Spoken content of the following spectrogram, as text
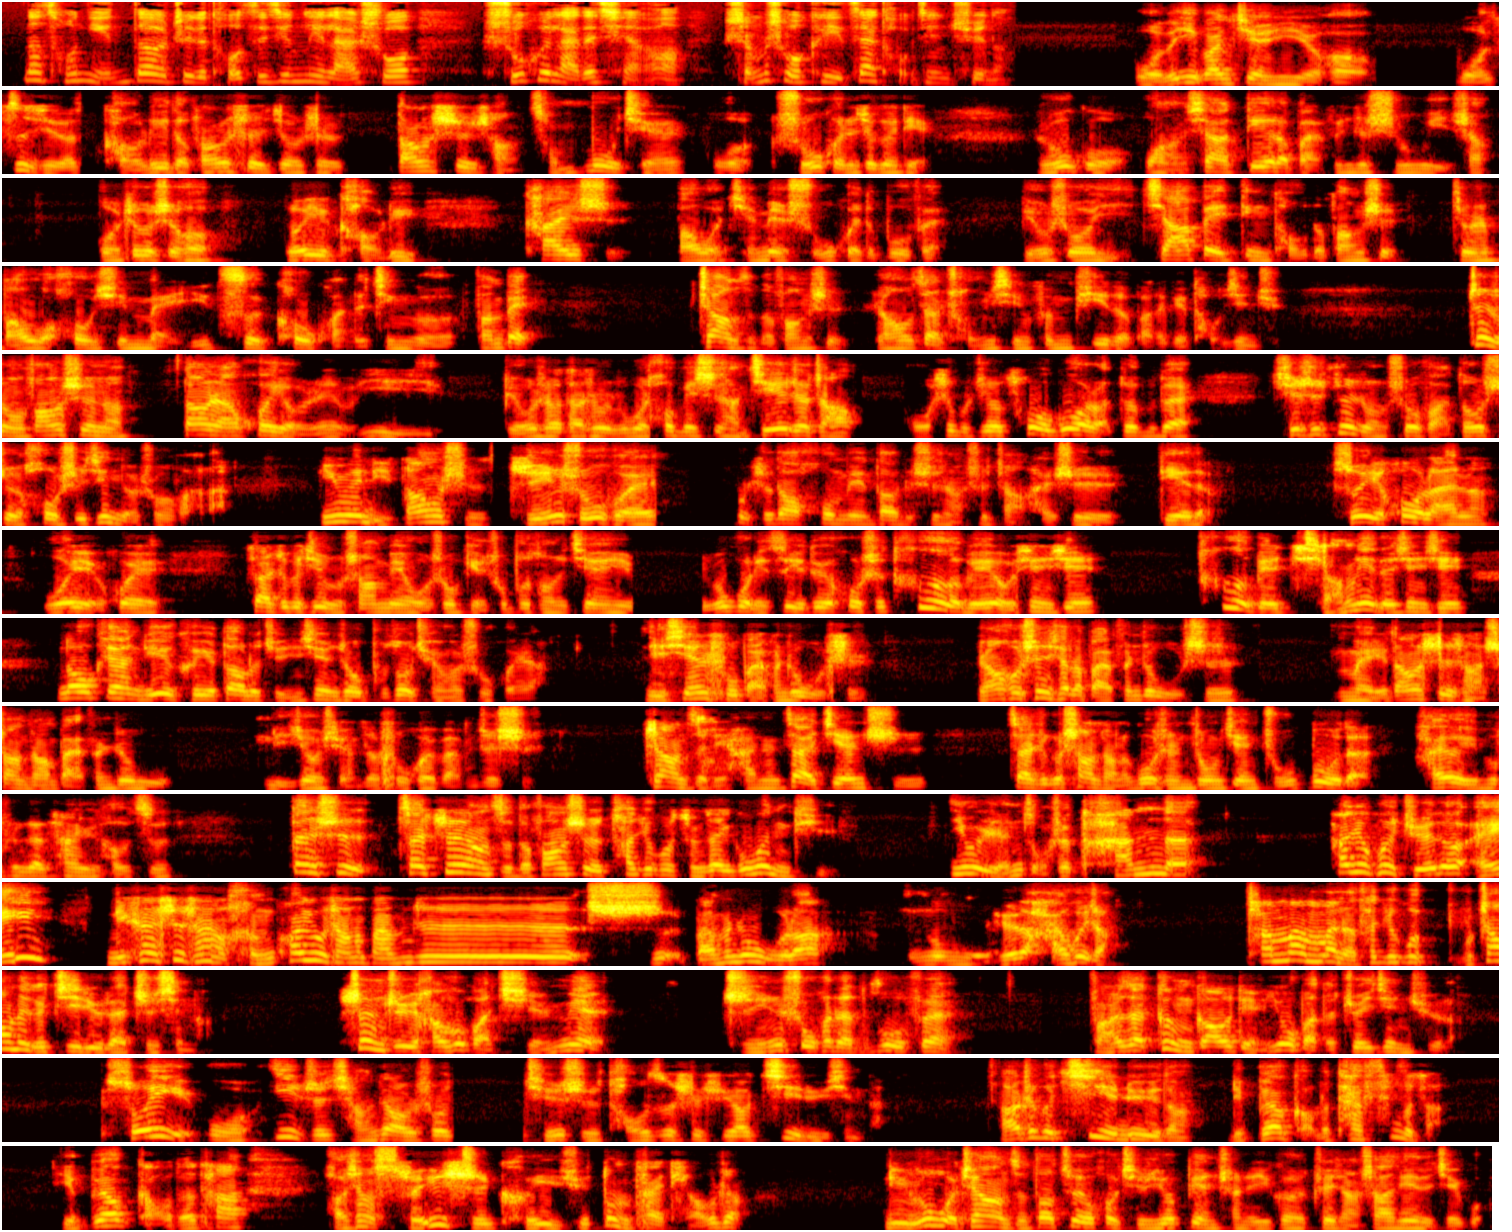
那从您的这个投资经历来说，赎回来的钱啊，什么时候可以再投进去呢？我的一般建议哈，我自己的考虑的方式就是，当市场从目前我赎回的这个点，如果往下跌了百分之十五以上，我这个时候可以考虑。开始把我前面赎回的部分，比如说以加倍定投的方式，就是把我后期每一次扣款的金额翻倍，这样子的方式，然后再重新分批的把它给投进去。这种方式呢，当然会有人有异议，比如说他说如果后面市场接着涨，我是不是就错过了，对不对？其实这种说法都是后视镜的说法了，因为你当时止盈赎回，不知道后面到底市场是涨还是跌的，所以后来呢，我也会。在这个基础上面，我说给出不同的建议。如果你自己对后市特别有信心，特别强烈的信心，那 OK，你也可以到了止盈线之后不做全额赎回啊，你先赎百分之五十，然后剩下的百分之五十，每当市场上涨百分之五，你就选择赎回百分之十，这样子你还能再坚持，在这个上涨的过程中间逐步的还有一部分在参与投资。但是在这样子的方式，它就会存在一个问题，因为人总是贪的，他就会觉得哎。你看市场很快又涨了百分之十、百分之五了，我觉得还会涨。他慢慢的，他就会不照那个纪律来执行了，甚至于还会把前面止盈赎回来的部分，反而在更高点又把它追进去了。所以我一直强调说，其实投资是需要纪律性的，而这个纪律呢，你不要搞得太复杂，也不要搞得它好像随时可以去动态调整。你如果这样子，到最后其实就变成了一个追涨杀跌的结果。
